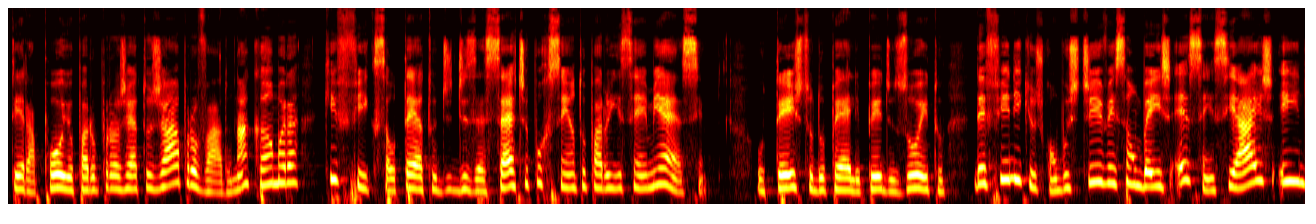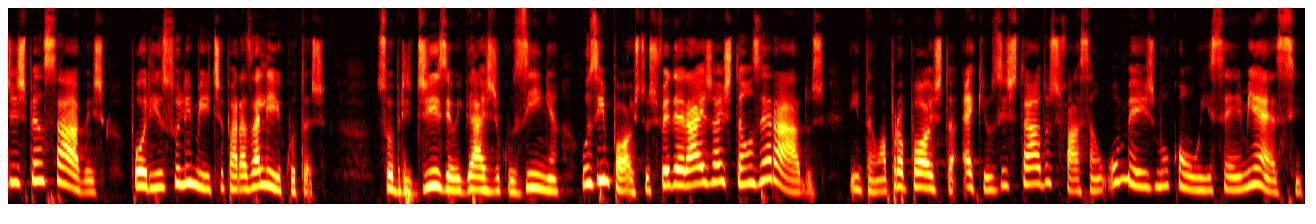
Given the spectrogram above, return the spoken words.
ter apoio para o projeto já aprovado na Câmara, que fixa o teto de 17% para o ICMS. O texto do PLP 18 define que os combustíveis são bens essenciais e indispensáveis, por isso o limite para as alíquotas. Sobre diesel e gás de cozinha, os impostos federais já estão zerados, então a proposta é que os estados façam o mesmo com o ICMS.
